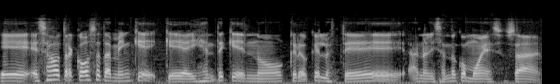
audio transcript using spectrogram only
eh, esa es otra cosa también que, que, hay gente que no creo que lo esté analizando como es. O sea,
